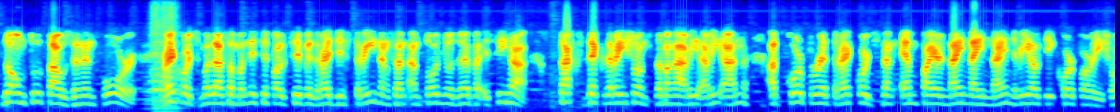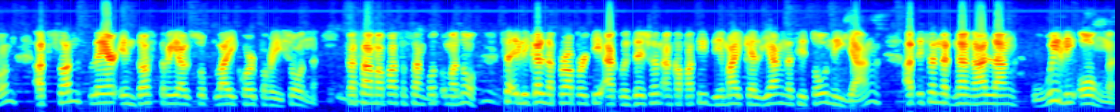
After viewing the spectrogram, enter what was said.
noong 2004. Records mula sa Municipal Civil Registry ng San Antonio, Nueva Ecija, tax declarations ng mga ari-arian at corporate records ng Empire 999 Realty Corporation at Sunflare Industrial Supply Corporation. Kasama pa sa sangkot umano sa illegal na property acquisition ang kapatid ni Michael Yang na si Tony Yang at isang nagngangalang Willie Ong.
